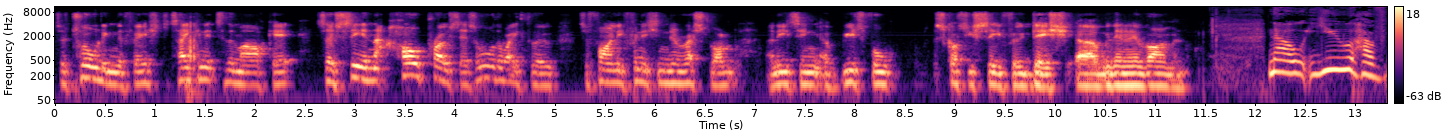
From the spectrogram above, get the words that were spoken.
to trawling the fish to taking it to the market. So seeing that whole process all the way through to finally finishing the restaurant and eating a beautiful Scottish seafood dish uh, within an environment. Now, you have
